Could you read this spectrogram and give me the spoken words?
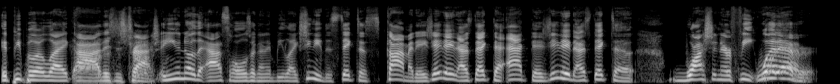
if people are like, ah, this is trash. And you know the assholes are gonna be like, she need to stick to comedy. She need to stick to acting. She need to stick to washing her feet. Whatever.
